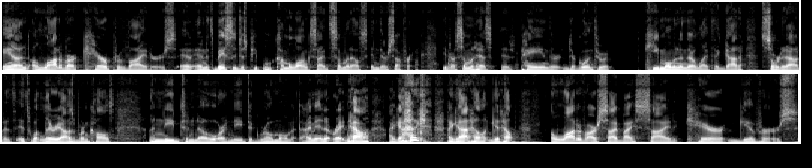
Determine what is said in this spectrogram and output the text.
And a lot of our care providers, and, and it's basically just people who come alongside someone else in their suffering. You know, someone has, has pain, they're, they're going through a key moment in their life. They got to sort it out. It's, it's what Larry Osborne calls a need to know or a need to grow moment. I'm in it right now. I got I got help, get help. A lot of our side by side caregivers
